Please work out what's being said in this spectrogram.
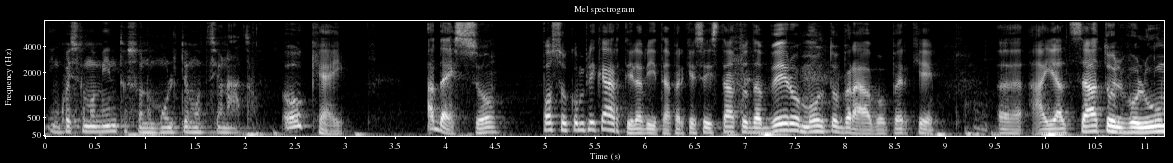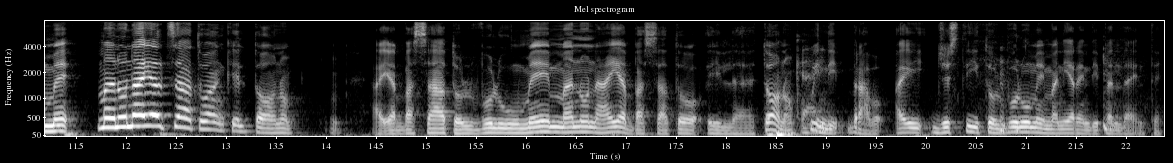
In questo momento sono molto emozionato. Ok, adesso posso complicarti la vita perché sei stato davvero molto bravo perché eh, hai alzato il volume ma non hai alzato anche il tono hai abbassato il volume ma non hai abbassato il tono. Okay. Quindi bravo, hai gestito il volume in maniera indipendente.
